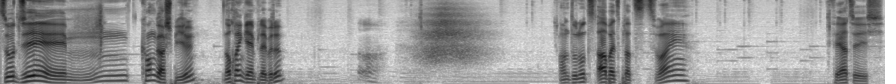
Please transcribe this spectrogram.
Zu dem Konga-Spiel. Noch ein Gameplay, bitte. Und du nutzt Arbeitsplatz 2. Fertig.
